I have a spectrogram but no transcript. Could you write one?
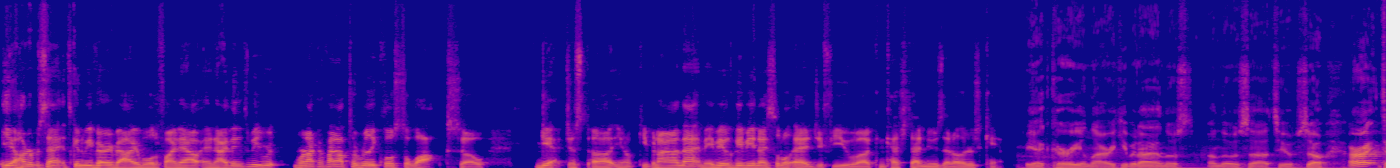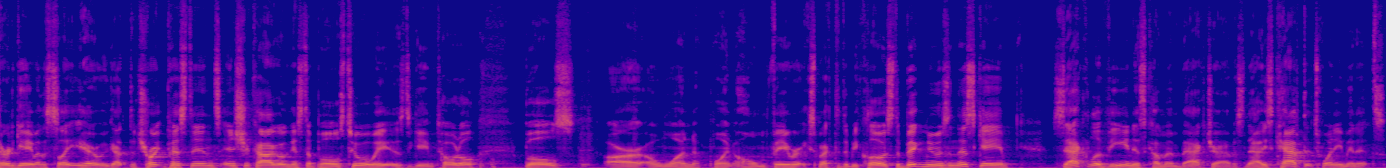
Yeah, 100%. It's going to be very valuable to find out. And I think it's be, re- we're not going to find out till really close to lock. So yeah, just uh, you know, keep an eye on that. Maybe it'll give you a nice little edge if you uh, can catch that news that others can't. Yeah, Curry and Lowry, keep an eye on those on those uh, two. So, all right, third game of the slate here. We've got Detroit Pistons in Chicago against the Bulls. Two hundred eight is the game total. Bulls are a one point home favorite, expected to be close. The big news in this game: Zach LaVine is coming back, Travis. Now he's capped at 20 minutes,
